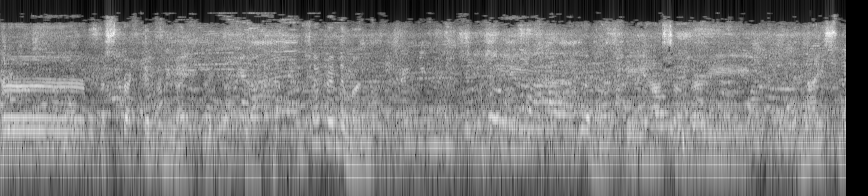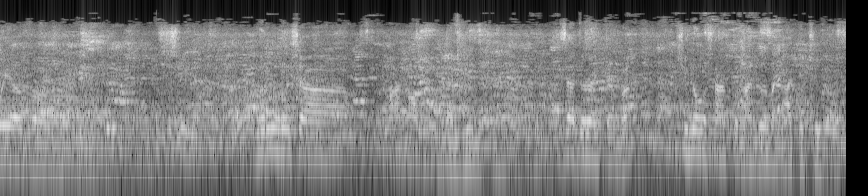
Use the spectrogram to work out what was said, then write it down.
her perspective in life, I guess. Yeah. Siyempre naman, she, she, you know, she has a very nice way of, um, marunong siya paano ako dalhin. Is that the right term ba? She knows how to handle my attitude also.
